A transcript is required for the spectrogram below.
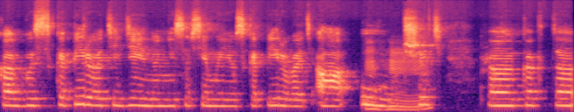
как бы скопировать идею, но не совсем ее скопировать, а улучшить, э, как-то,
